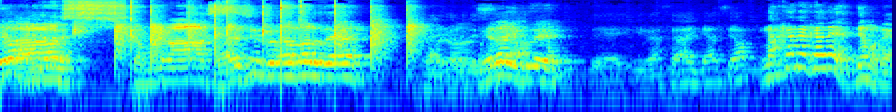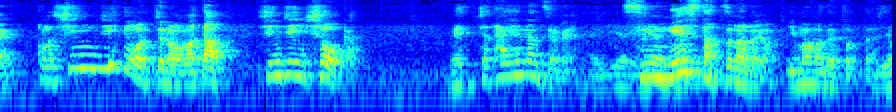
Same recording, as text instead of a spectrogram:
ます。頑張ります。来シーズン頑張るぜ。狙い行くぜ。ますよいきますよ。なかなかねでもねこの新人王っていうのはまた新人賞がめっちゃ大変なんですよね。すんげえスタッツなのよ。今まで取った人。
